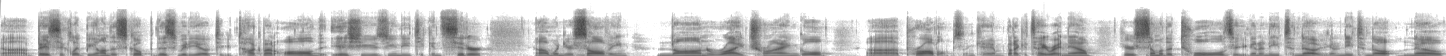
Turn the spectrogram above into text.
uh, basically beyond the scope of this video to talk about all the issues you need to consider uh, when you're solving non-right triangle uh, problems. Okay, but I can tell you right now, here's some of the tools that you're going to need to know. You're going to need to know, know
